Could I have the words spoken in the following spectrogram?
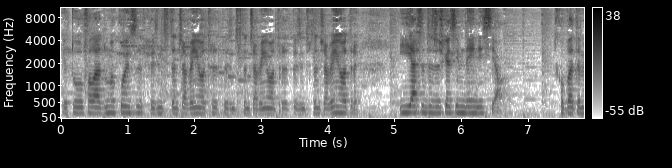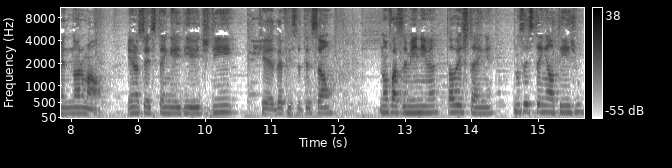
eu estou a falar de uma coisa, depois entretanto já vem outra, depois entretanto já vem outra, depois entretanto já vem outra, e às tantas eu esqueci-me da inicial. Completamente normal. Eu não sei se tenho ADHD, que é déficit de atenção, não faço a mínima, talvez tenha. Não sei se tenho autismo,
